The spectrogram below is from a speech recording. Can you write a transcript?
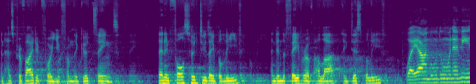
and has provided for you from the good things. Then in falsehood do they believe and in the favor of Allah they disbelieve? ويعبدون من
